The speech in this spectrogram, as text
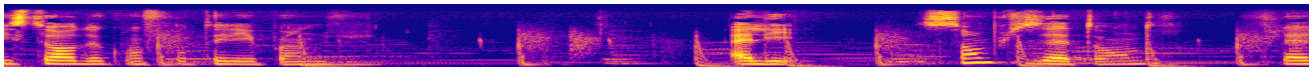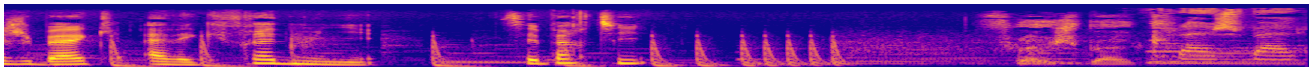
histoire de confronter les points de vue. Allez, sans plus attendre, flashback avec Fred Munier. C'est parti Flashback. Flashback.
